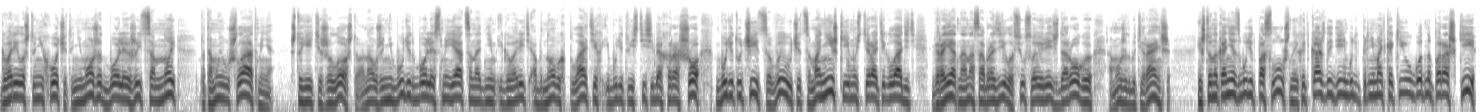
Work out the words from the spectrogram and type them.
говорила, что не хочет и не может более жить со мной, потому и ушла от меня, что ей тяжело, что она уже не будет более смеяться над ним и говорить об новых платьях и будет вести себя хорошо, будет учиться, выучиться, манишки ему стирать и гладить. Вероятно, она сообразила всю свою речь дорогую, а может быть и раньше — и что, наконец, будет послушна, и хоть каждый день будет принимать какие угодно порошки,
